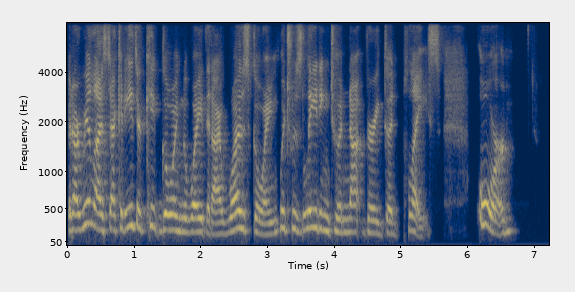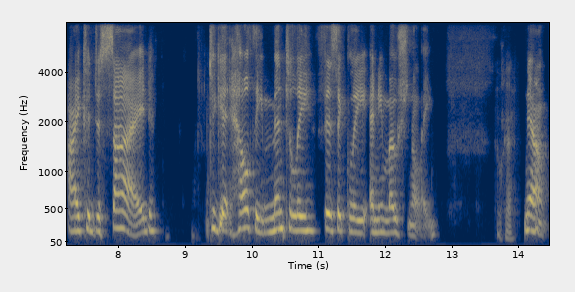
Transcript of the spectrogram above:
But I realized I could either keep going the way that I was going, which was leading to a not very good place, or I could decide to get healthy mentally, physically, and emotionally. Okay. Now,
